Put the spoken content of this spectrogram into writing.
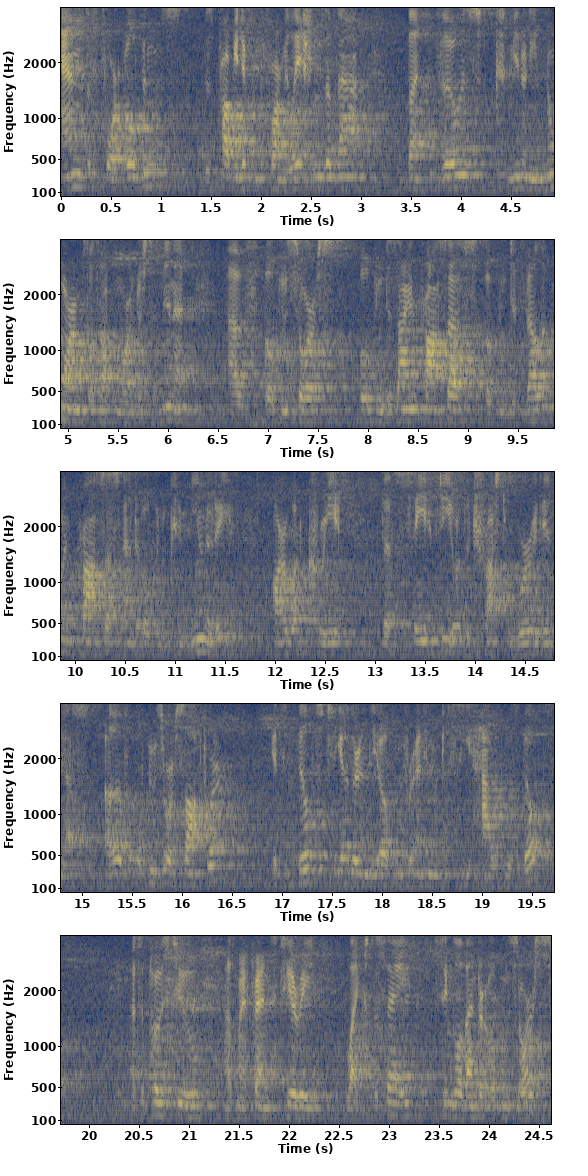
and the four opens. There's probably different formulations of that, but those community norms, I'll talk more in just a minute, of open source, open design process, open development process, and open community are what create the safety or the trustworthiness of open source software. It's built together in the open for anyone to see how it was built. as opposed to, as my friend Thierry likes to say, single vendor open source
